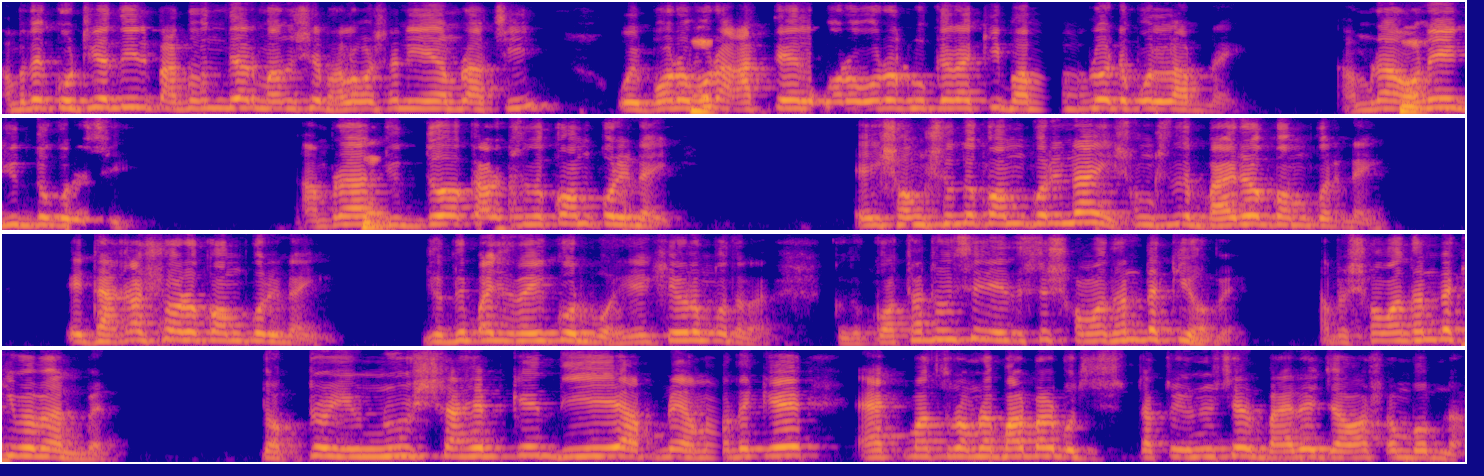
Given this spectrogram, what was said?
আমাদের কোটিয়াদির পাকুন্দিয়ার মানুষের ভালোবাসা নিয়ে আমরা আছি। ওই বড় বড় আতেল বড় বড় লোকেরা কি ভাবলো এটা বললাম নাই। আমরা অনেক যুদ্ধ করেছি। আমরা যুদ্ধ কারোর সাথে কম করি নাই। এই সংসদে কম করি নাই সংসদের বাইরেও কম করি নাই। এই ঢাকা শহরও কম করি নাই। যদি পাইছে তাই করব সেরকম কথা না। কিন্তু কথাটা হচ্ছে এই দেশের সমাধানটা কি হবে? আপনি সমাধানটা কীভাবে আনবেন? ডক্টর ইউনুস সাহেবকে দিয়ে আপনি আমাদেরকে একমাত্র আমরা বারবার বলছি ডক্টর ইউনুসের বাইরে যাওয়া সম্ভব না।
